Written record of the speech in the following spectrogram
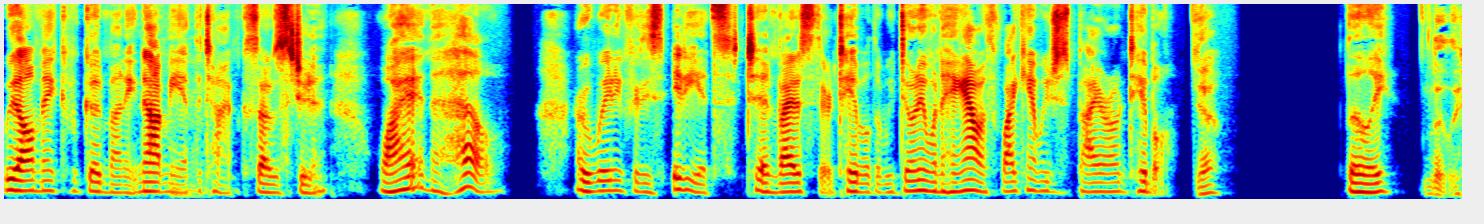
We all make good money. Not me at the Mhm. time because I was a student. Why in the hell are we waiting for these idiots to invite us to their table that we don't even want to hang out with? Why can't we just buy our own table?" Yeah. Lily, Lily.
